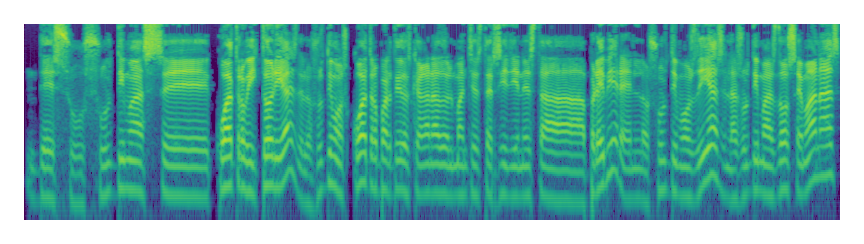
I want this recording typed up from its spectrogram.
de sus últimas eh, cuatro victorias, de los últimos cuatro partidos que ha ganado el Manchester City en esta Premier, en los últimos días, en las últimas dos semanas,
